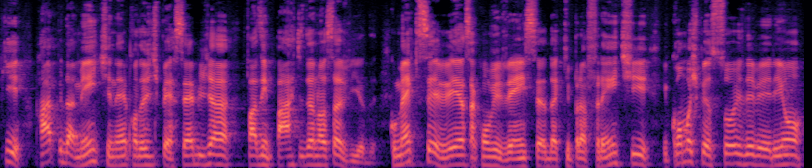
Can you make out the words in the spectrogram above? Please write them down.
que rapidamente, né, quando a gente percebe, já fazem parte da nossa vida. Como é que você vê essa convivência daqui para frente e como as pessoas deveriam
